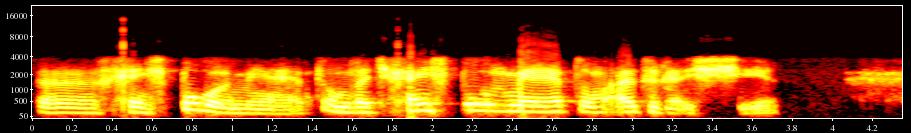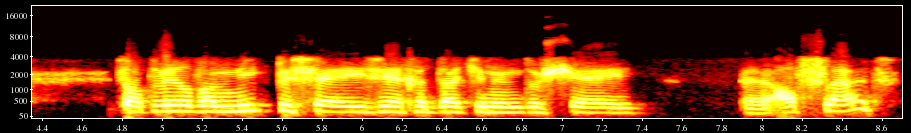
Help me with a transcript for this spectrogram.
uh, geen sporen meer hebt. Omdat je geen sporen meer hebt om uit te rechercheren. Dat wil dan niet per se zeggen dat je een dossier uh, afsluit.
